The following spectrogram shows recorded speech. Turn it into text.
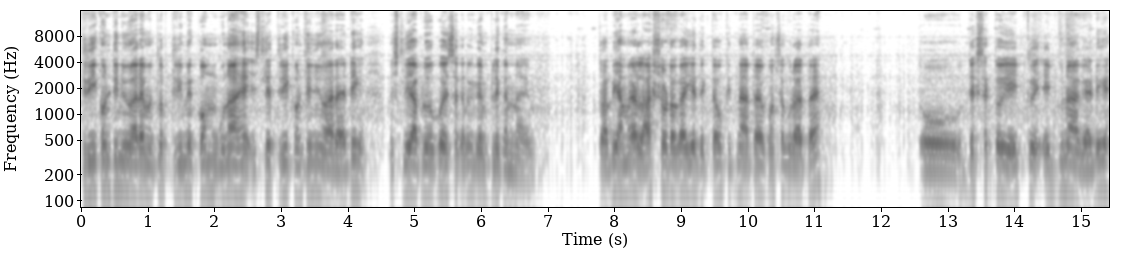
थ्री कंटिन्यू आ रहा है मतलब थ्री में कम गुना है, इसलिए थ्री कंटिन्यू आ रहा है, ठीक है? इसलिए आप लोगों को ऐसा करके गेम प्ले करना है। तो अभी हमारा लास्ट शॉट होगा, ये देखता हूँ कितना आता है कौन सा गुना आता है। तो देख सकते हो एट एट गुना आ गया ठीक है?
